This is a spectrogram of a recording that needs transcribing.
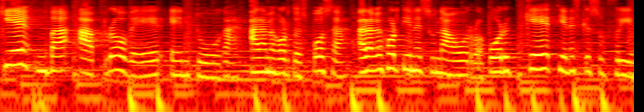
¿quién va a proveer en tu hogar? A lo mejor tu esposa, a lo mejor tienes un ahorro. ¿Por qué tienes que sufrir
